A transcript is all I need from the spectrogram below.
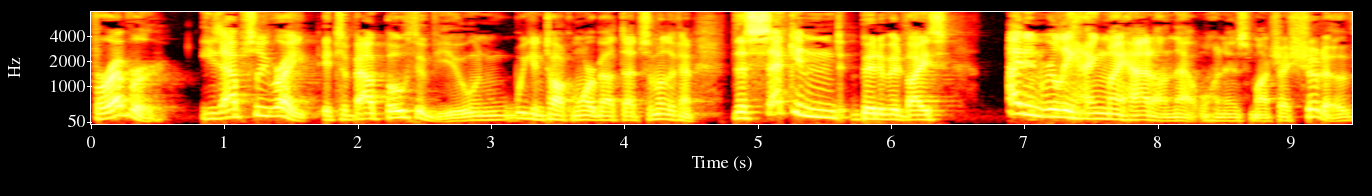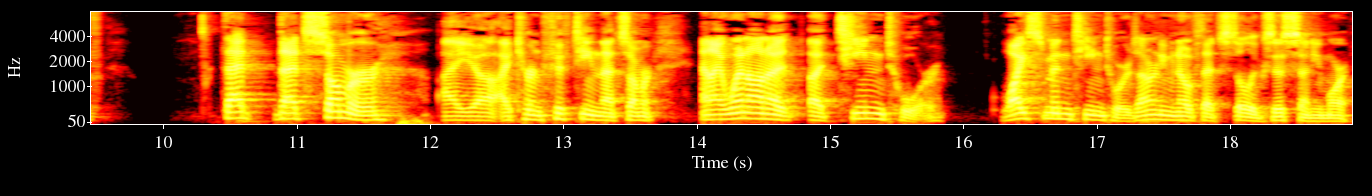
forever. He's absolutely right. It's about both of you, and we can talk more about that some other time. The second bit of advice, I didn't really hang my hat on that one as much. I should have. That that summer, I uh, I turned 15 that summer, and I went on a, a teen tour, Weissman Teen Tours. I don't even know if that still exists anymore.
